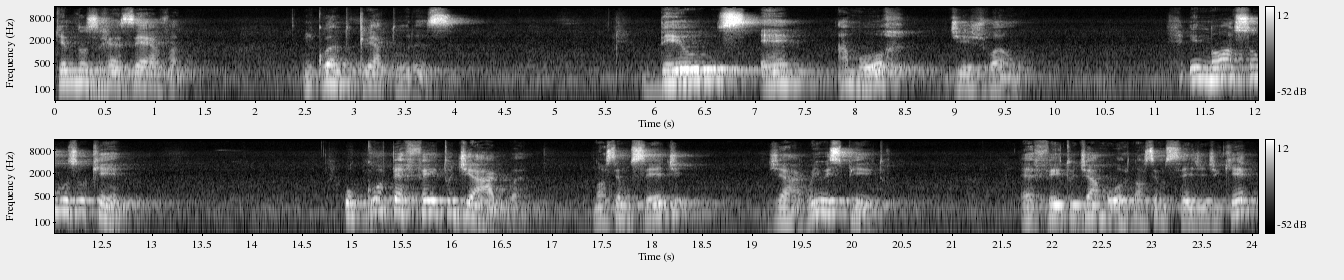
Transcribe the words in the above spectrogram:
Que Ele nos reserva enquanto criaturas. Deus é amor, de João. E nós somos o que? O corpo é feito de água. Nós temos sede de água. E o espírito? É feito de amor. Nós temos sede de quê?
